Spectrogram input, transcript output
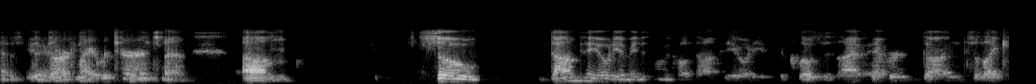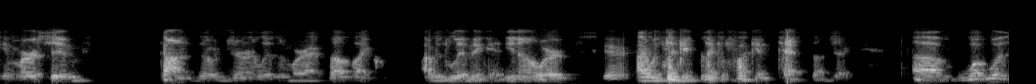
as as Yeah. the Dark Knight Returns, man. Um, so Don Peyote, I made this movie called Don Peyote. It's the closest I've ever done to like immersive gonzo journalism where I felt like I was living it, you know, where Yeah. I was like a like a fucking test subject. Um, what was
